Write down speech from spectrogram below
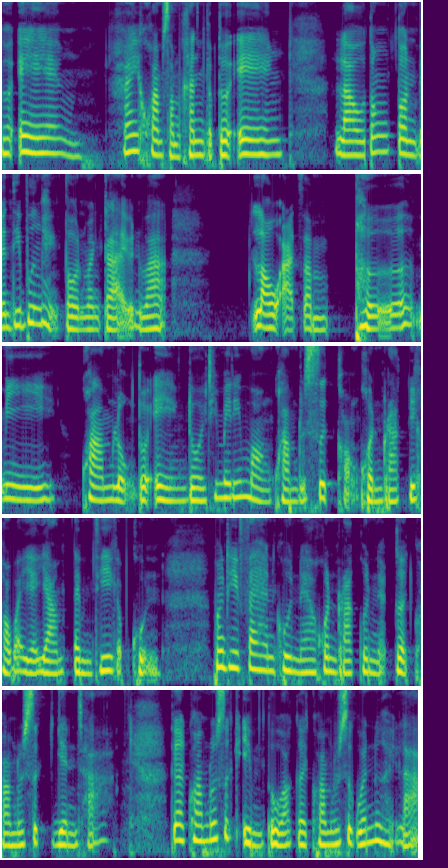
ตัวเอง ให้ความสำคัญกับตัวเอง เราต้องตนเป็นที่พึ่งแห่งตนมันกลายเป็นว่า เราอาจจะเผลอมีความหลงตัวเองโดยที่ไม่ได้มองความรู้สึกของคนรักที่เขาพยายามเต็มที่กับคุณ บางทีแฟนคุณนี่ยคนรักคุณเนี่ยเกิดความรู้สึกเย็นชา เกิดความรู้สึกอิ่มตัว เกิดความรู้สึกว่าเหนื่อยล้า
